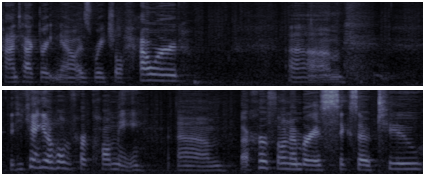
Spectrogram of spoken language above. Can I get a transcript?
contact right now is Rachel Howard. Um, if you can't get a hold of her, call me. Um, but her phone number is 602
